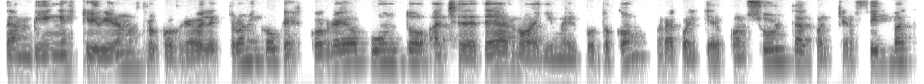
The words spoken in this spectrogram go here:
también escribir a nuestro correo electrónico que es correo.hdt.gmail.com para cualquier consulta, cualquier feedback.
